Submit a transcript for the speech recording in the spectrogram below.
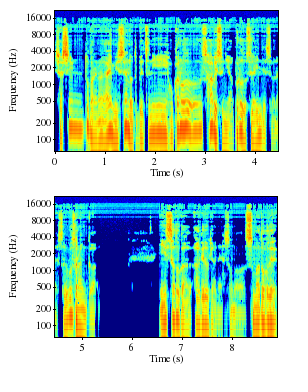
写真とかね、なんかああいう見せるのって別に他のサービスにアップロードすればいいんですよね。それこそなんか、インスタとか上げときはね、そのスマートフォンで、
